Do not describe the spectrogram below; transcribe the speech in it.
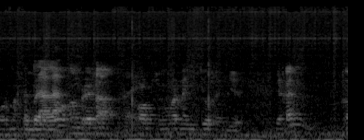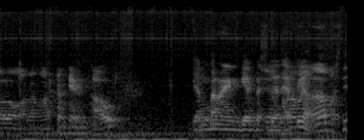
rumah sakit Umbrella. itu umbrella Oh, iya. warna hijau anjir. Ya kan kalau orang-orang yang tahu yang main game Resident yang Evil orang- eh, pasti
